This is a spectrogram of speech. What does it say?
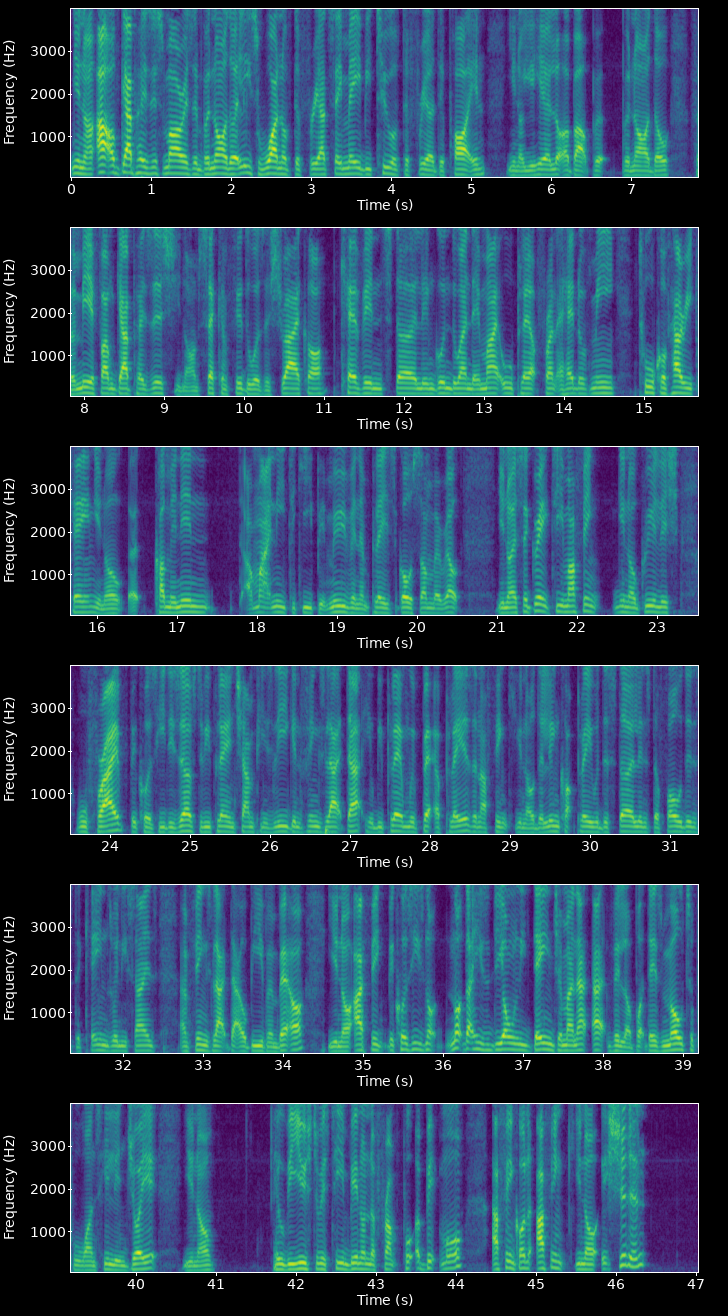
you know, out of Gab Jesus, Mahrez, and Bernardo, at least one of the three, I'd say maybe two of the three are departing. You know, you hear a lot about Bernardo. For me, if I'm Gab Jesus, you know, I'm second fiddle as a striker. Kevin, Sterling, Gundogan, they might all play up front ahead of me. Talk of Harry Kane, you know, uh, coming in, I might need to keep it moving and play go somewhere else. You know, it's a great team. I think you know Grealish will thrive because he deserves to be playing Champions League and things like that. He'll be playing with better players, and I think you know the link up play with the Sterlings, the Fodens, the Kanes when he signs, and things like that will be even better. You know, I think because he's not not that he's the only danger man at, at Villa, but there's multiple ones. He'll enjoy it. You know he'll be used to his team being on the front foot a bit more. I think on I think you know it shouldn't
